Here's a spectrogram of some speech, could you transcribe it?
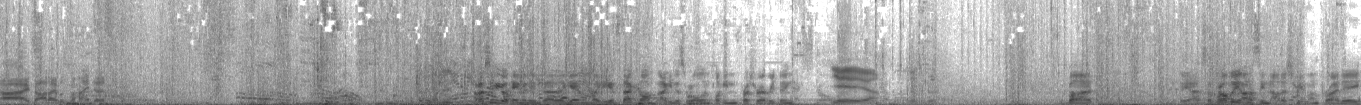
I thought I was behind it. I'm actually gonna go Hammond into that again. Like against that comp, I can just roll and fucking pressure everything. Yeah, yeah, yeah. That's true. But yeah, so probably honestly not a stream on Friday,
